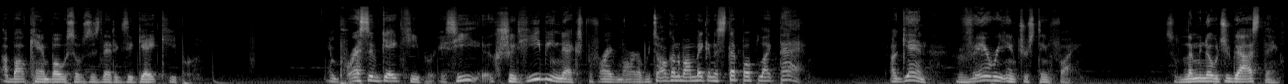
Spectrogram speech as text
about Kambosos is that he's a gatekeeper. Impressive gatekeeper. Is he should he be next for Frank Martin? Are we talking about making a step up like that? Again, very interesting fight. So let me know what you guys think.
